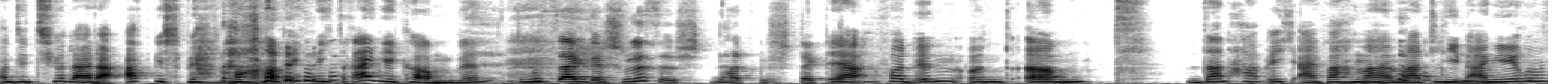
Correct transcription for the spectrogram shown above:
und die Tür leider abgesperrt war und ich nicht reingekommen bin, Du musst sagen, der Schlüssel hat gesteckt. ja, von innen und ähm, dann habe ich einfach mal Madeline angerufen.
